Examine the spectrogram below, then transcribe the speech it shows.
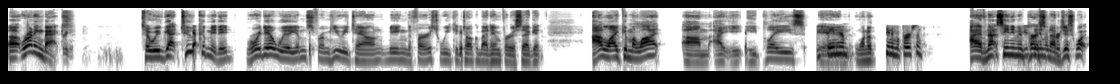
Uh, running backs. So we've got two Yeah. committed. Roydell Williams from Hueytown being the first. We can talk about him for a second. I like him a lot. Um, I he, plays. You seen him? One of Seen him in person? I have not seen him in seen him in person. I've person? just watched.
